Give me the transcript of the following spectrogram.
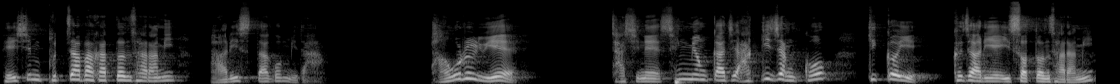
대신 붙잡아 갔던 사람이 아리스다고입니다. 바울을 위해 자신의 생명까지 아끼지 않고 기꺼이 그 자리에 있었던 사람이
